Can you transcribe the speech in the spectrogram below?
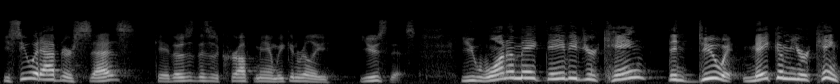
You see what Abner says? Okay, those, this is a corrupt man. We can really use this. You want to make David your king? Then do it. Make him your king.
